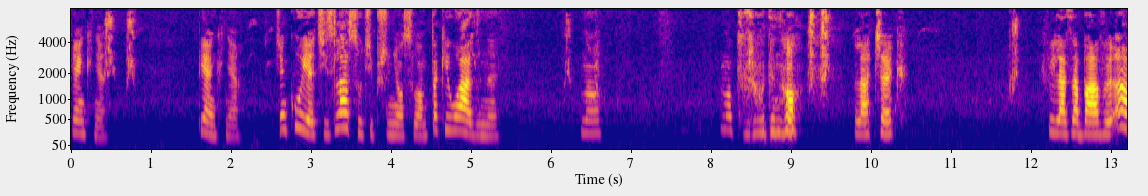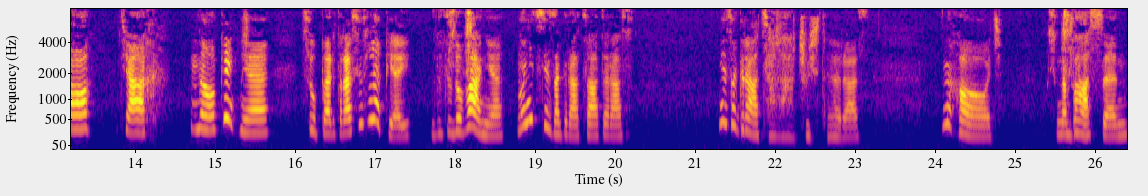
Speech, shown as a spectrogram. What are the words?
Pięknie. Pięknie. Dziękuję ci, z lasu ci przyniosłam. Taki ładny. No. No trudno. Laczek. Chwila zabawy. O, ciach. No, pięknie. Super, teraz jest lepiej. Zdecydowanie. No nic nie zagraca teraz. Nie zagraca laczuś teraz. No chodź. Na basen.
